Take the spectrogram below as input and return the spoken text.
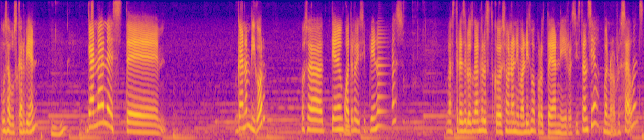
puse a buscar bien. Ganan este. Ganan vigor. O sea, tienen cuatro disciplinas. Las tres de los que son animalismo, protean y resistencia. Bueno, resilience.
